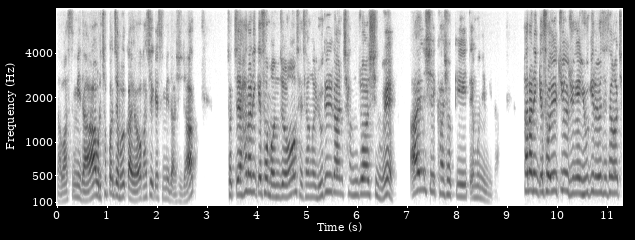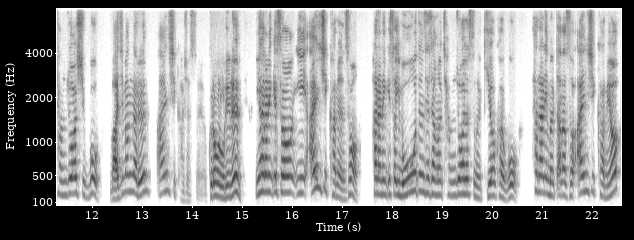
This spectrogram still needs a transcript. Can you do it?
나왔습니다. 우리 첫 번째 볼까요? 같이 읽겠습니다. 시작. 첫째, 하나님께서 먼저 세상을 6일간 창조하신 후에 안식하셨기 때문입니다. 하나님께서 일주일 중에 6일은 세상을 창조하시고 마지막 날은 안식하셨어요. 그러므로 우리는 이 하나님께서 이 안식하면서 하나님께서 이 모든 세상을 창조하셨음을 기억하고 하나님을 따라서 안식하며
